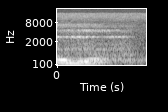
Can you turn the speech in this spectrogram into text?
Mm.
